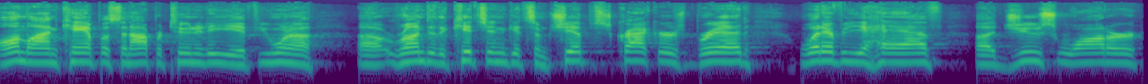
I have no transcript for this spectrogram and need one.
online campus an opportunity. If you want to uh, run to the kitchen, get some chips, crackers, bread, whatever you have, uh, juice, water,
